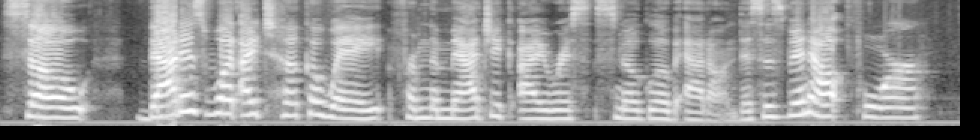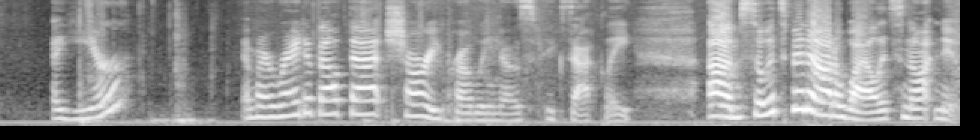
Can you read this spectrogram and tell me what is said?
So that is what I took away from the Magic Iris Snow Globe add-on. This has been out for a year. Am I right about that? Shari probably knows exactly. Um, so it's been out a while. It's not new.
